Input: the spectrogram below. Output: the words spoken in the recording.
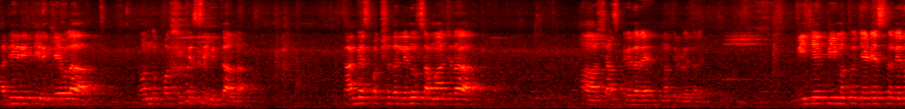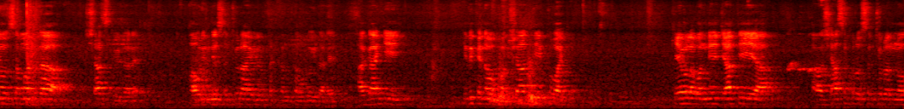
ಅದೇ ರೀತಿ ಇದು ಕೇವಲ ಒಂದು ಪಕ್ಷಕ್ಕೆ ಸೀಮಿತ ಅಲ್ಲ. ಕಾಂಗ್ರೆಸ್ ಪಕ್ಷದಲ್ಲಿನೂ ಸಮಾಜದ ಆ, ಶಾಸಕರಿದ್ದಾರೆ, ಮಂತ್ರಿಗಳಿದ್ದಾರೆ. ಬಿ ಜೆ ಪಿ ಮತ್ತು ಜೆ ಡಿ ಎಸ್ನಲ್ಲೇನೋ ಸಮಾಜದ ಶಾಸಕರಿದ್ದಾರೆ. ಅವ್ರ ಹಿಂದೆ ಸಚಿವರಾಗಿರ್ತಕ್ಕಂಥವರು ಇದ್ದಾರೆ. ಹಾಗಾಗಿ ಇದಕ್ಕೆ ನಾವು ಪಕ್ಷಾತೀತವಾಗಿ ಕೇವಲ ಒಂದೇ ಜಾತಿಯ ಶಾಸಕರು, ಸಚಿವರನ್ನು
